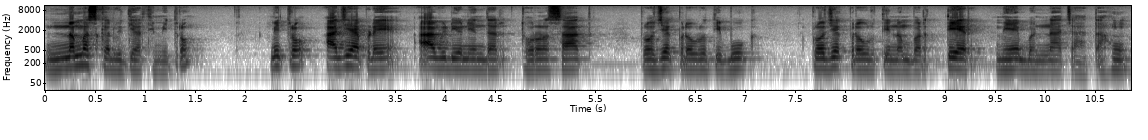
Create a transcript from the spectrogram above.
નમસ્કાર વિદ્યાર્થી મિત્રો. મિત્રો, આજે આપણે આ વિડીયોની અંદર ધોરણ સાત, પ્રોજેક્ટ પ્રવૃત્તિ બુક, પ્રોજેક્ટ પ્રવૃત્તિ નંબર તેર મેં બનના ચાહતા હું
